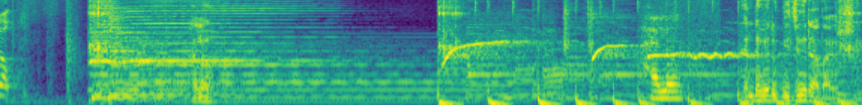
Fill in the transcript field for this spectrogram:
ടോം ഹലോ ഹലോ എന്റെ പേര് ബിജു രാധാകൃഷ്ണൻ.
